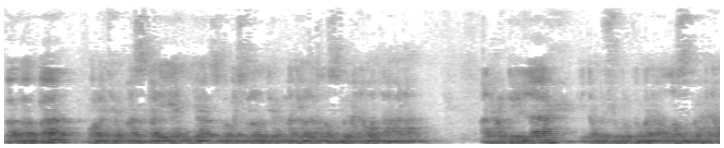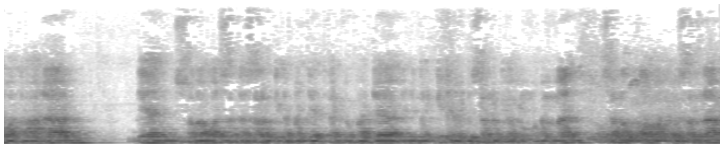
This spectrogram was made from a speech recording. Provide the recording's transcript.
bapak-bapak, para jamaah sekalian yang semoga selalu dirahmati oleh Allah Subhanahu wa taala. Alhamdulillah kita bersyukur kepada Allah Subhanahu wa taala dan salawat serta salam kita panjatkan kepada junjungan kita Nabi besar Nabi Abu Muhammad Sallallahu Alaihi Wasallam.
